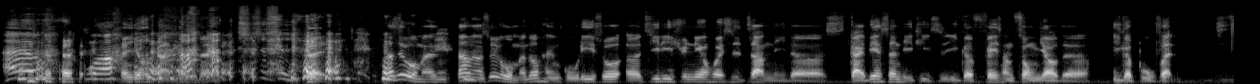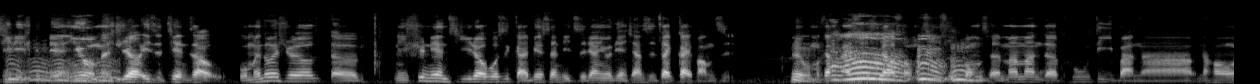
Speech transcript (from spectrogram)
呃，我 很有感，对不对？是 是是。对，但是我们当然，所以我们都很鼓励说，呃，肌力训练会是让你的改变身体体质一个非常重要的一个部分。肌力训练，因为我们需要一直建造，我们都会说，呃，你训练肌肉或是改变身体质量，有点像是在盖房子。对，我们刚开始要从基础工程慢慢的铺地板啊，然后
